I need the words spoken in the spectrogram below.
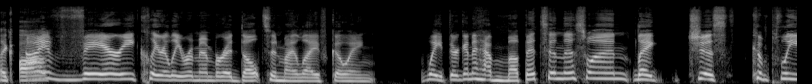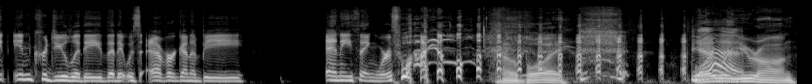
like all I very clearly remember adults in my life going, wait, they're going to have Muppets in this one? Like, just complete incredulity that it was ever going to be anything worthwhile. Oh boy, boy, Yeah. were you wrong?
